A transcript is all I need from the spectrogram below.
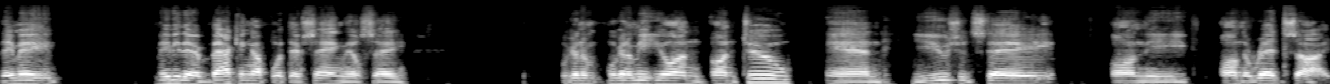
they may, maybe they're backing up what they're saying. They'll say, we're gonna we're gonna meet you on on two, and you should stay on the on the red side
